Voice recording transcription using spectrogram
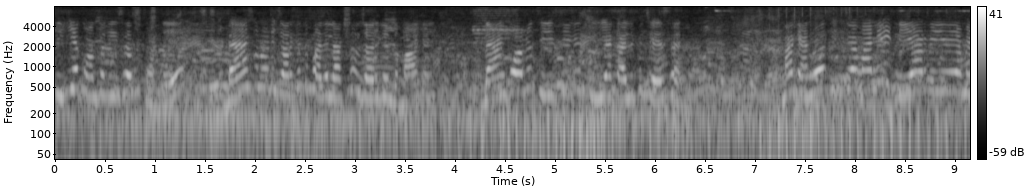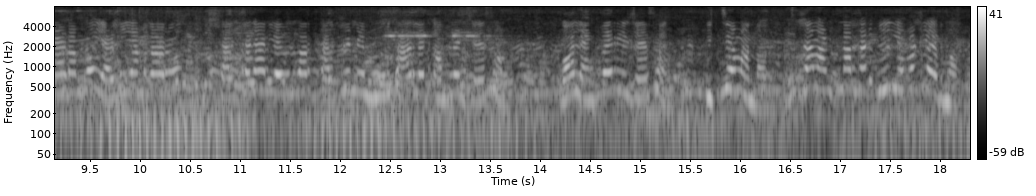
సీఏ కొంత తీసేసుకుంది. బ్యాంకు నుండి జరిగింది పది లక్షలు జరిగింది మాకైతే. బ్యాంక్ వాళ్ళు సీసీని సీఏ కలిపి చేశారు. మాకు ఎన్ఓసి ఇచ్చామని డిఆర్డీఏ మేడం ఎల్డీఎం గారు కలెక్టర్ గారు లెవెల్ వరకు కలెక్టర్ మేము మూడు సార్లు కంప్లైంట్ చేసాం వాళ్ళు ఎంక్వైరీలు చేశారు. ఇచ్చామన్నారు ఇస్తామంటున్నారు కానీ వీళ్ళు ఇవ్వట్లేదు మాకు.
